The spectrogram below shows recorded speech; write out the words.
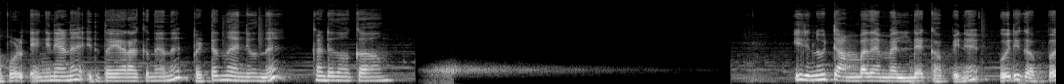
അപ്പോൾ എങ്ങനെയാണ് ഇത് തയ്യാറാക്കുന്നതെന്ന് പെട്ടെന്ന് തന്നെ ഒന്ന് കണ്ടു നോക്കാം. ഇരുന്നൂറ്റമ്പത് എം എല്ലിന്റെ കപ്പിന് ഒരു കപ്പ്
